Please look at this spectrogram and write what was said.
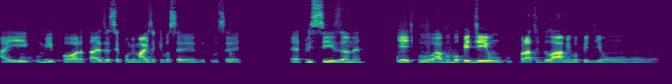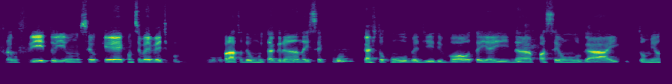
Aí comi fora, tá? Às vezes você come mais do que você, do que você é, precisa, né? E aí, tipo, ah, vou pedir um prato de lamen, vou pedir um, um, frango frito e um não sei o quê. Aí quando você vai ver, tipo, o prato deu muita grana e você gastou com Uber de ida e volta e aí ainda passei um lugar e tomei um,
